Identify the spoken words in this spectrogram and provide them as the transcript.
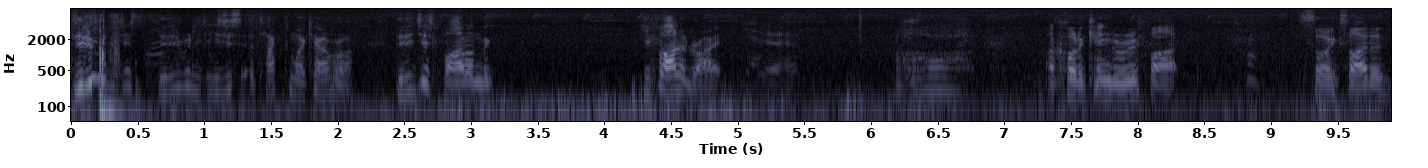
Did he really just? Did he really? He just attacked my camera. Did he just fart on the? He farted, right? Yeah. Oh, I caught a kangaroo fart. So excited.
